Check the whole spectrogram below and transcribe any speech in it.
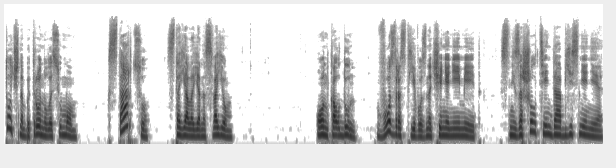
точно бы тронулась умом. К старцу стояла я на своем. Он колдун. Возраст его значения не имеет. Снизошел тень до объяснения.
